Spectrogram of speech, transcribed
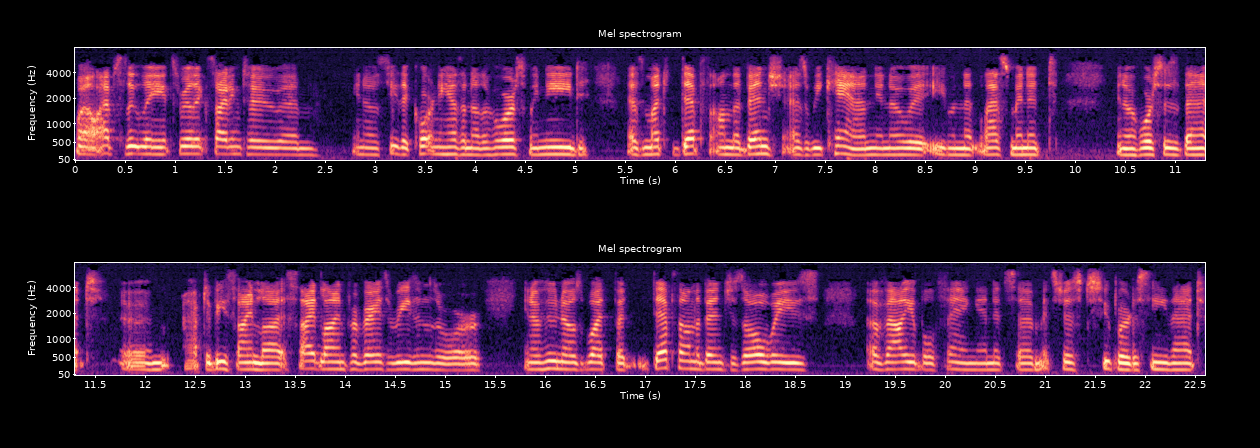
Well, absolutely. It's really exciting to, um, you know, see that Courtney has another horse. We need as much depth on the bench as we can. You know, even at last minute, you know, horses that um, have to be sidelined for various reasons, or you know, who knows what. But depth on the bench is always a valuable thing, and it's um, it's just super to see that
